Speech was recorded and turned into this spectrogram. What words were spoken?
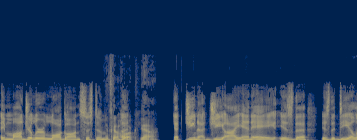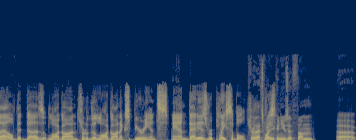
a modular logon system. It's got a hook, uh, yeah. Yeah, GINA, G I N A is the is the DLL that does logon sort of the logon experience, and that is replaceable. Sure, that's why this, you can use a thumb uh,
